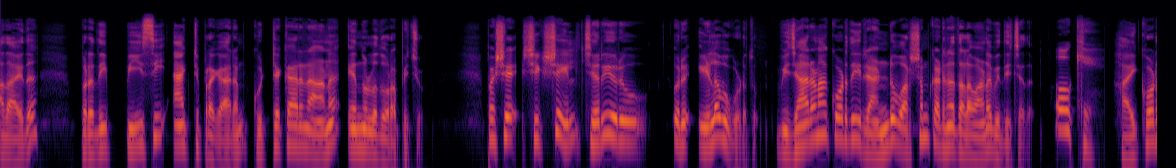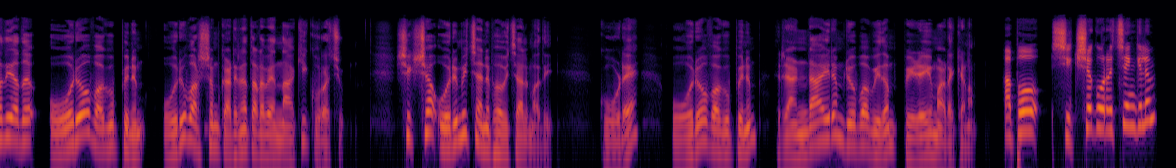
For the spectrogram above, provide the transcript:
അതായത് പ്രതി പി സി ആക്ട് പ്രകാരം കുറ്റക്കാരനാണ് എന്നുള്ളത് ഉറപ്പിച്ചു. പക്ഷേ ശിക്ഷയിൽ ചെറിയൊരു ഒരു ഇളവ് കൊടുത്തു. വിചാരണാ കോടതി രണ്ടു വർഷം കഠിന തടവാണ് വിധിച്ചത്. ഓക്കെ. ഹൈക്കോടതി അത് ഓരോ വകുപ്പിനും ഒരു വർഷം കഠിന തടവെന്നാക്കി കുറച്ചു. ശിക്ഷ ഒരുമിച്ച് അനുഭവിച്ചാൽ മതി. കൂടെ ഓരോ വകുപ്പിനും രണ്ടായിരം രൂപ വീതം പിഴയും അടയ്ക്കണം. അപ്പോ ശിക്ഷ കുറച്ചെങ്കിലും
